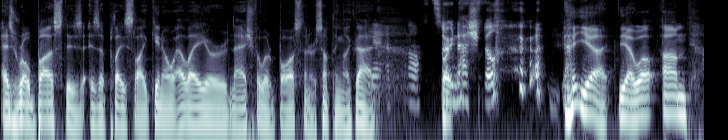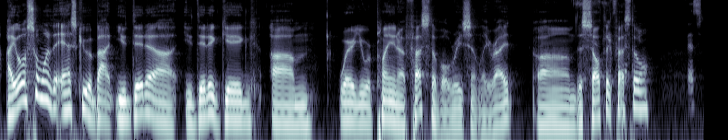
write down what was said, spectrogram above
as robust as, as a place like you know, L.A. or Nashville or Boston or something like that. yeah, oh, so Nashville. yeah, yeah. Well, um, I also wanted to ask you about you did a you did a gig um, where you were playing a festival recently, right? Um, the Celtic Festival. that's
